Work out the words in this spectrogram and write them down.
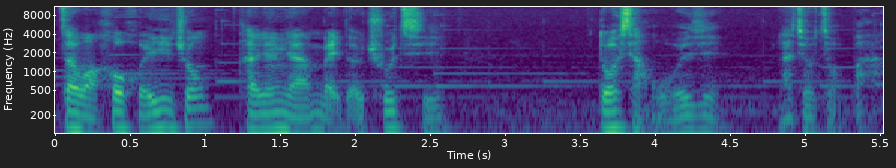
在往后回忆中，他仍然美得出奇。多想无益，那就走吧。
